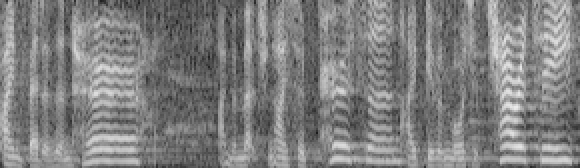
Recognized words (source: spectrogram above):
I'm better than her. I'm a much nicer person. I've given more to charity.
